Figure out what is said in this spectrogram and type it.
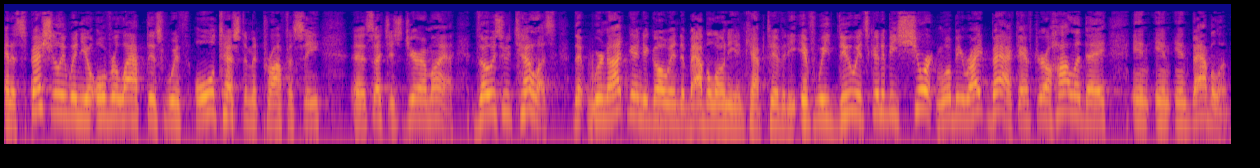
and especially when you overlap this with Old Testament prophecy, uh, such as Jeremiah. Those who tell us that we're not going to go into Babylonian captivity. If we do, it's going to be short and we'll be right back after a holiday in, in, in Babylon.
